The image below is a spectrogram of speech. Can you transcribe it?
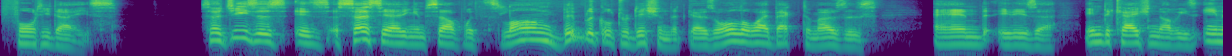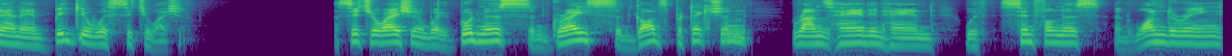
40 days. So Jesus is associating himself with this long biblical tradition that goes all the way back to Moses, and it is an indication of he's in an ambiguous situation. A situation where goodness and grace and God's protection runs hand in hand with sinfulness and wandering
